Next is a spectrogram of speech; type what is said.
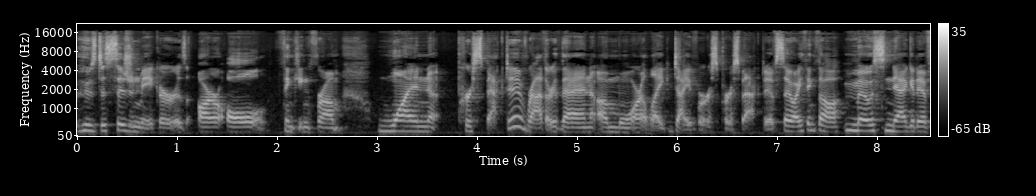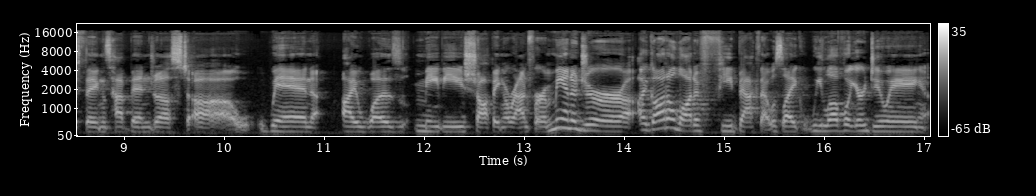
whose decision makers are all thinking from one perspective rather than a more like diverse perspective. So I think the most negative things have been just uh, when I was maybe shopping around for a manager, I got a lot of feedback that was like, we love what you're doing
